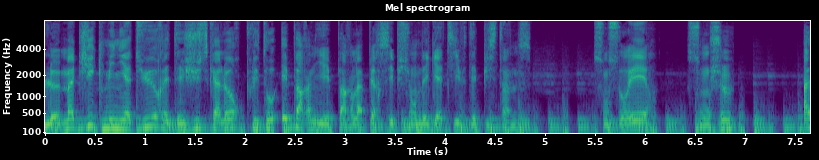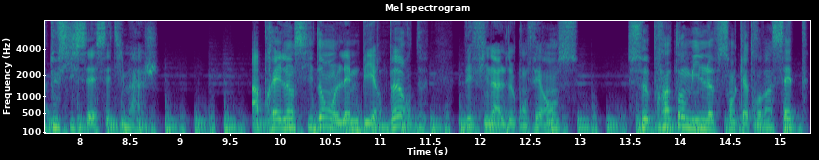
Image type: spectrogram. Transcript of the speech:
Le Magic miniature était jusqu'alors plutôt épargné par la perception négative des Pistons. Son sourire, son jeu, adoucissaient cette image. Après l'incident Lembir Bird des finales de conférence, ce printemps 1987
